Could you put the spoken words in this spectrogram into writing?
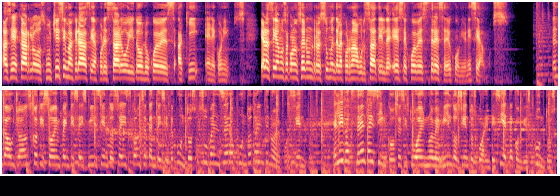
Así es, Carlos. Muchísimas gracias por estar hoy y todos los jueves aquí en Econews. Ahora sí vamos a conocer un resumen de la jornada bursátil de ese jueves 13 de junio. Iniciamos. El Dow Jones cotizó en 26.106,77 puntos, sube en 0.39%. El IBEX 35 se situó en 9.247,10 puntos,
